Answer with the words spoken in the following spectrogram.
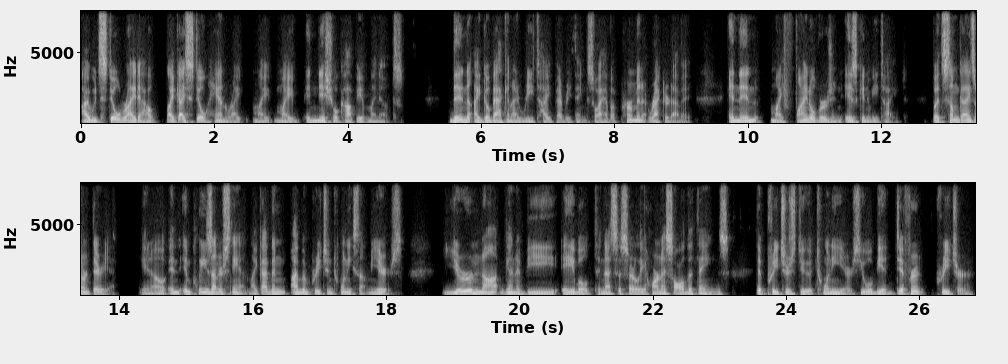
I would still write out, like I still handwrite my, my initial copy of my notes. Then I go back and I retype everything. So I have a permanent record of it. And then my final version is going to be typed. But some guys aren't there yet, you know, and, and please understand, like I've been, I've been preaching 20 something years. You're not going to be able to necessarily harness all the things that preachers do at 20 years. You will be a different preacher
